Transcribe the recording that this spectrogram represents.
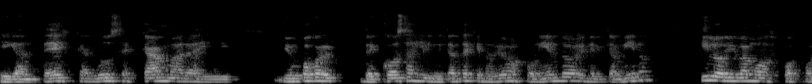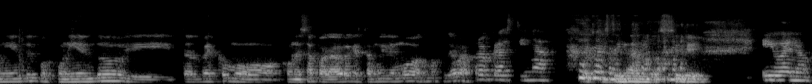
gigantescas, luces, cámaras y, y un poco de, cosas ilimitantes que nos íbamos poniendo en el camino y lo íbamos posponiendo y posponiendo y tal vez como con esa palabra que está muy de moda, ¿cómo se llama? Procrastinar. Procrastinando, sí. Y bueno,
